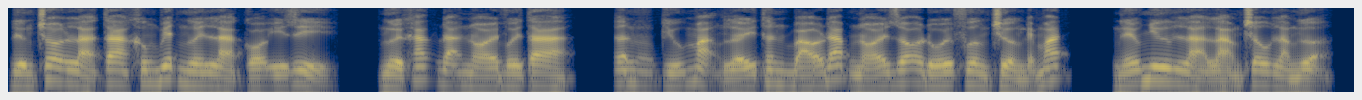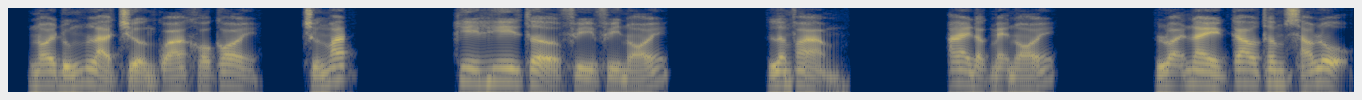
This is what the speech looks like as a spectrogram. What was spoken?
đừng cho là ta không biết ngươi là có ý gì, người khác đã nói với ta, ân cứu mạng lấy thân báo đáp nói rõ đối phương trường đẹp mắt, nếu như là làm trâu làm ngựa, nói đúng là trường quá khó coi, trứng mắt. Hi hi thở phì phì nói. Lâm phạm ai đặc mẹ nói? Loại này cao thâm xáo lộ,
